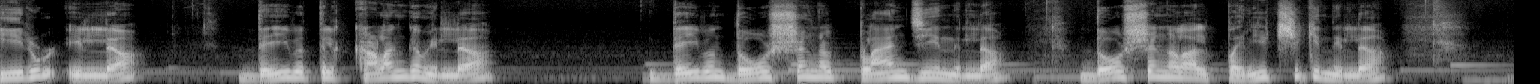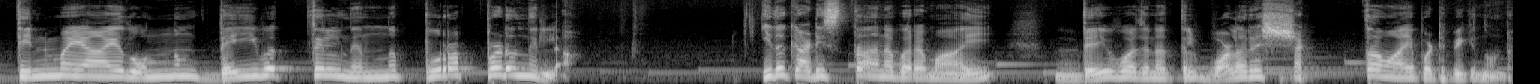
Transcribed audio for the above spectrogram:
ഇരുൾ ഇല്ല ദൈവത്തിൽ കളങ്കമില്ല ദൈവം ദോഷങ്ങൾ പ്ലാൻ ചെയ്യുന്നില്ല ദോഷങ്ങളാൽ പരീക്ഷിക്കുന്നില്ല തിന്മയായതൊന്നും ദൈവത്തിൽ നിന്ന് പുറപ്പെടുന്നില്ല. ഇതൊക്കെ അടിസ്ഥാനപരമായി ദൈവവചനത്തിൽ വളരെ ശക്തമായി പഠിപ്പിക്കുന്നുണ്ട്.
